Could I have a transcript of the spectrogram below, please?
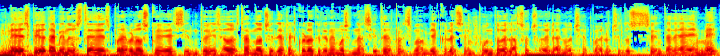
Y me despido también de ustedes por habernos eh, sintonizado esta noche. Les recuerdo que tenemos una cita el próximo miércoles en punto de las 8 de la noche por el 860 de AM. Eh,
